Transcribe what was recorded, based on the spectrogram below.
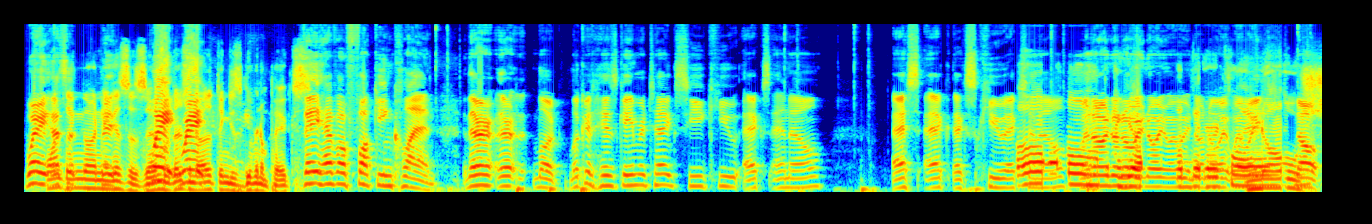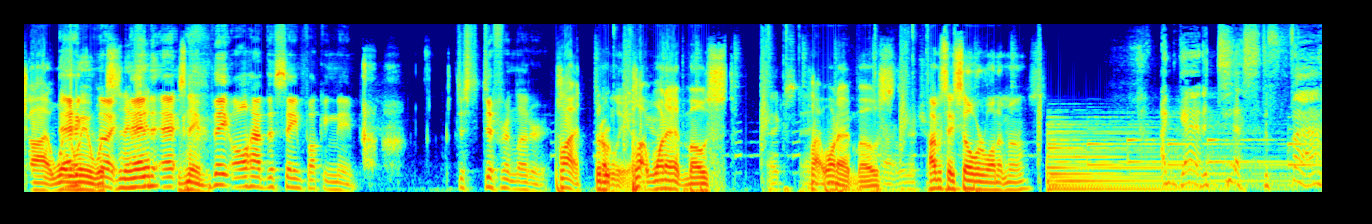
Wait, one that's a- going wait, against the XIM, Wait, but there's wait. another thing just giving him picks. They have a fucking clan. They're they're look look at his gamer tag CQXNL. SXQXNL. Oh wait, no, no, my no, wait, no, wait, wait, wait, no, no, They're wait, wait, wait, No no. shot. Wait, X- wait, what's his name and again? X- His name. They all have the same fucking name. Just different letter. Plat, th- Probably, yeah. plat one at most. X. Plat one at most. Alright, we're gonna I would say silver one at most. I gotta testify.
